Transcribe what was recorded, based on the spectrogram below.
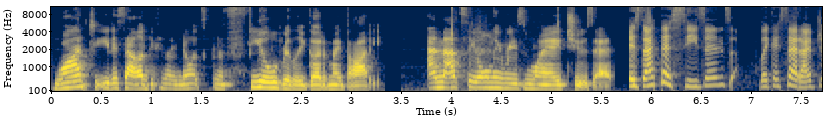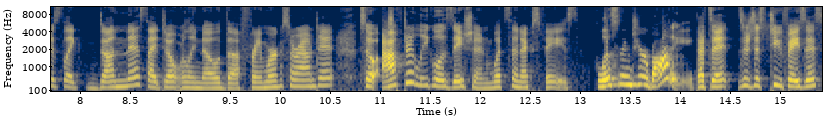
want to eat a salad, because I know it's going to feel really good in my body. And that's the only reason why I choose it. Is that the seasons? Like I said, I've just like done this. I don't really know the frameworks around it. So after legalization, what's the next phase? Listening to your body. That's it. There's just two phases.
